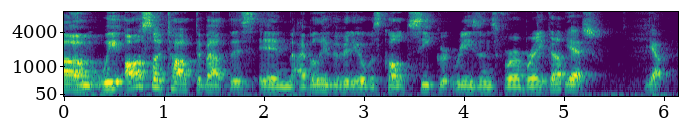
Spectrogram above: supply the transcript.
Um, we also talked about this in, I believe the video was called "Secret Reasons for a Breakup." yes. Yep.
